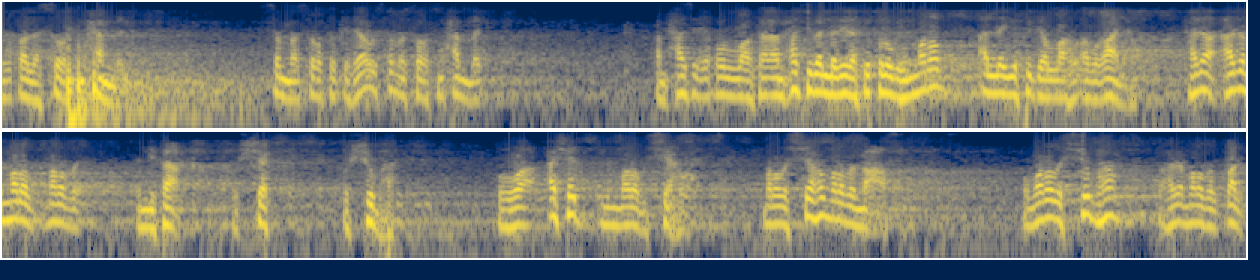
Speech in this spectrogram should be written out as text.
ويقال لها سورة محمد. تسمى سورة القتال وتسمى سورة محمد. أم حسب يقول الله تعالى أم حسب الذين في قلوبهم مرض أن لن يخرج الله أضغانهم هذا هذا المرض مرض النفاق والشك والشبهة. وهو أشد من مرض الشهوة. مرض الشهوة مرض المعاصي. ومرض الشبهة وهذا مرض القلب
